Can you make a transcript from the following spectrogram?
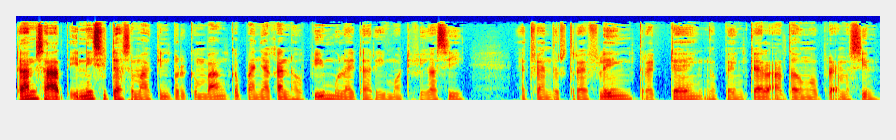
Dan saat ini sudah semakin berkembang kebanyakan hobi mulai dari modifikasi, adventure traveling, track day, ngebengkel atau ngoprek mesin,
